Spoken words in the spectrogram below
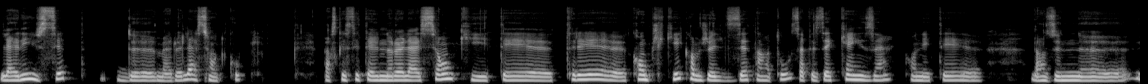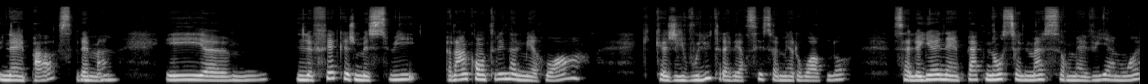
la réussite de ma relation de couple parce que c'était une relation qui était euh, très euh, compliquée, comme je le disais tantôt. Ça faisait 15 ans qu'on était euh, dans une, une impasse, vraiment. Mm-hmm. Et le fait que je me suis rencontrée dans le miroir, que j'ai voulu traverser ce miroir-là, ça a eu un impact non seulement sur ma vie à moi,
